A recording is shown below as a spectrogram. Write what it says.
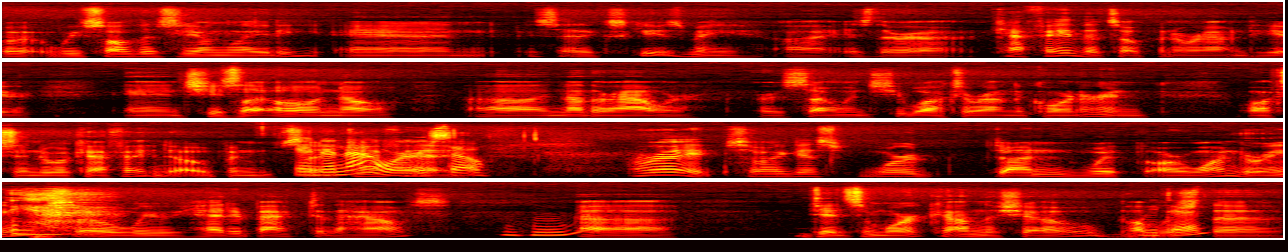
Uh, we saw this young lady, and we said, "Excuse me, uh, is there a cafe that's open around here?" And she's like, "Oh no, uh, another hour or so." And she walks around the corner and walks into a cafe to open in an hour or so. All right, so I guess we're done with our wandering. So we headed back to the house. Uh, did some work on the show. Published the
